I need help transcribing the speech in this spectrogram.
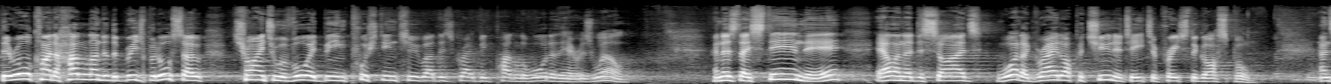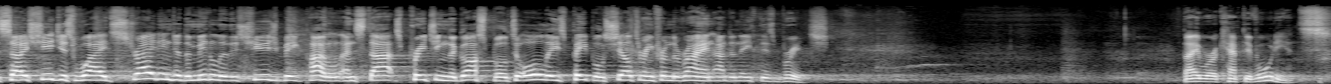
they're all kind of huddled under the bridge, but also trying to avoid being pushed into uh, this great big puddle of water there as well. And as they stand there, Eleanor decides, what a great opportunity to preach the gospel. And so she just wades straight into the middle of this huge big puddle and starts preaching the gospel to all these people sheltering from the rain underneath this bridge. They were a captive audience.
